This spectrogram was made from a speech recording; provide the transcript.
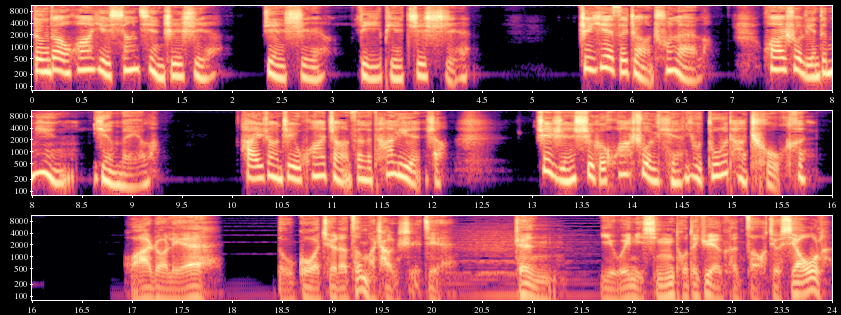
等到花叶相见之日，便是离别之时。这叶子长出来了，花若莲的命也没了，还让这花长在了他脸上。这人是和花若莲有多大仇恨？花若莲。都过去了这么长时间，朕以为你心头的怨恨早就消了。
